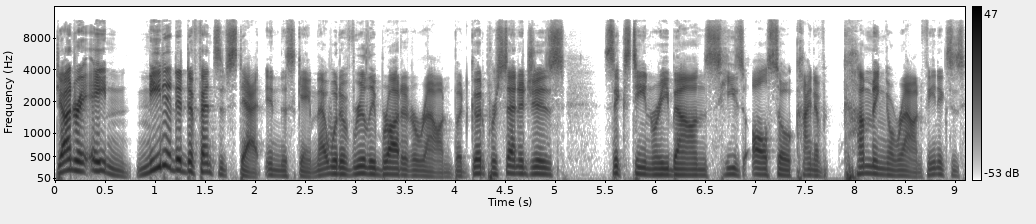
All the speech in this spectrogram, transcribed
DeAndre Ayton needed a defensive stat in this game. That would have really brought it around, but good percentages, 16 rebounds. He's also kind of coming around. Phoenix is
